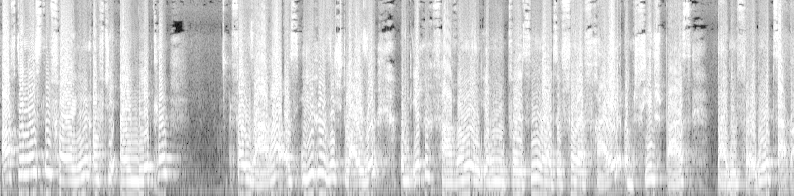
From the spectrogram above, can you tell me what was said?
auf die nächsten Folgen, auf die Einblicke von Sarah aus ihrer Sichtweise und ihrer Erfahrungen und ihren Impulsen. Also feuerfrei und viel Spaß bei den Folgen mit Sarah.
